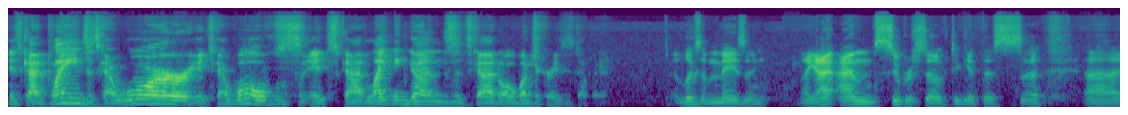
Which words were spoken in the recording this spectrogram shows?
it's got planes, it's got war, it's got wolves, it's got lightning guns, it's got a whole bunch of crazy stuff in it. It looks amazing. Like I, I'm super stoked to get this. Uh, uh,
